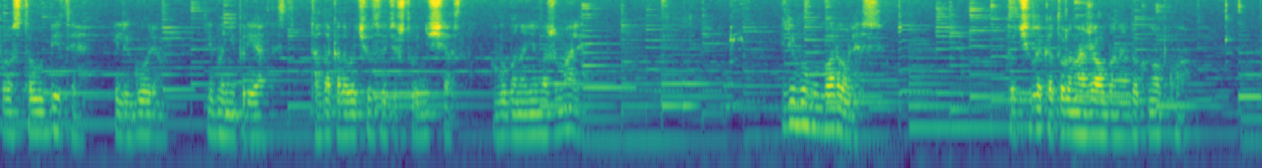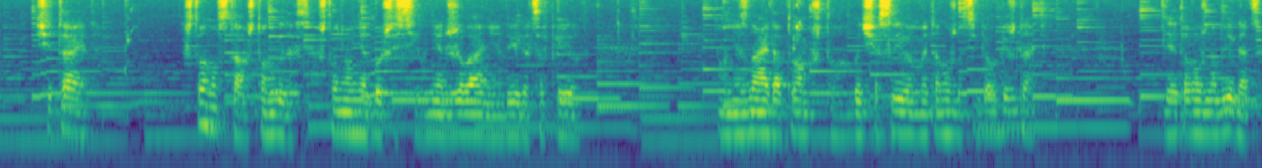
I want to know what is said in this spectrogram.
просто убиты или горем, либо неприятностью, тогда, когда вы чувствуете, что вы несчастны, вы бы на нее нажимали? Или вы бы боролись? Тот человек, который нажал бы на эту кнопку, считает, что он устал, что он выдохся, что у него нет больше сил, нет желания двигаться вперед. Он не знает о том, что быть счастливым – это нужно себя убеждать. Для этого нужно двигаться,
